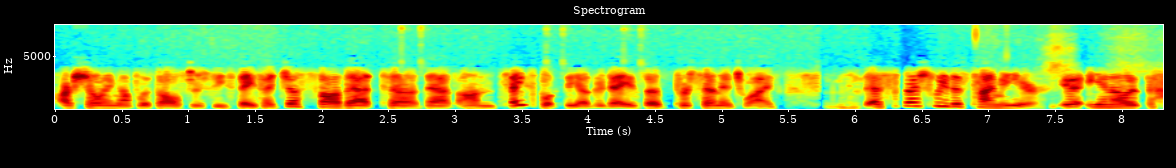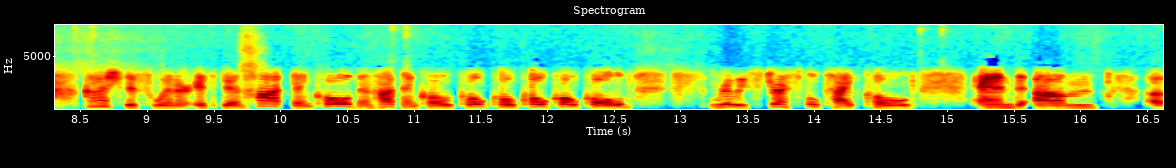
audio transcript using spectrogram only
are showing up with ulcers these days. I just saw that uh, that on Facebook the other day, the percentage wise, especially this time of year. You know, gosh, this winter it's been hot, then cold, then hot, then cold, cold, cold, cold, cold, cold, really stressful type cold, and um, uh,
